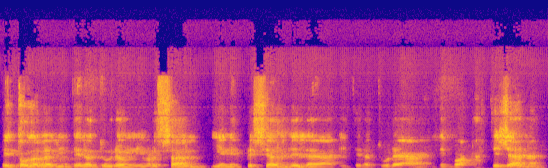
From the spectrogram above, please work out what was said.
de toda la literatura universal y en especial de la literatura en lengua castellana.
